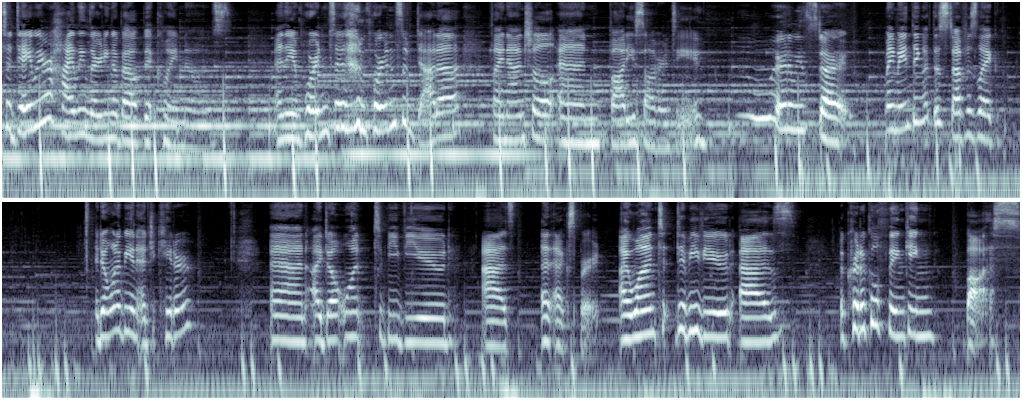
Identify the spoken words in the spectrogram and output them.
Today we are highly learning about Bitcoin nodes and the importance of, importance of data, financial, and body sovereignty. Where do we start? My main thing with this stuff is like, I don't want to be an educator and I don't want to be viewed as an expert. I want to be viewed as a critical thinking boss.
